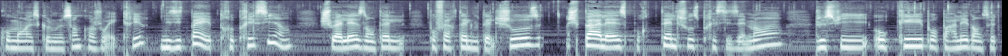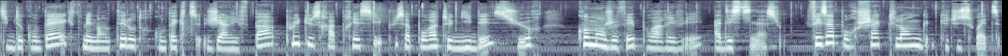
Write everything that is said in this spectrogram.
Comment est-ce que je me sens quand je dois écrire? N'hésite pas à être précis. Hein. Je suis à l'aise dans tel, pour faire telle ou telle chose. Je suis pas à l'aise pour telle chose précisément. Je suis ok pour parler dans ce type de contexte, mais dans tel autre contexte, j'y arrive pas. Plus tu seras précis, plus ça pourra te guider sur comment je fais pour arriver à destination. Fais ça pour chaque langue que tu souhaites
